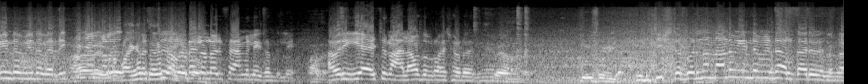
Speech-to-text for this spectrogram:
വീണ്ടും വീണ്ടും വരുന്നത്. ഒരു ഫാമിലി കണ്ടില്ലേ അവർ ഈ ആഴ്ച നാലാമത്തെ പ്രാവശ്യം അവിടെ വരുന്നത്. കുടിച്ച് വീണ്ടും വീണ്ടും ആൾക്കാർ വരുന്നത്.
